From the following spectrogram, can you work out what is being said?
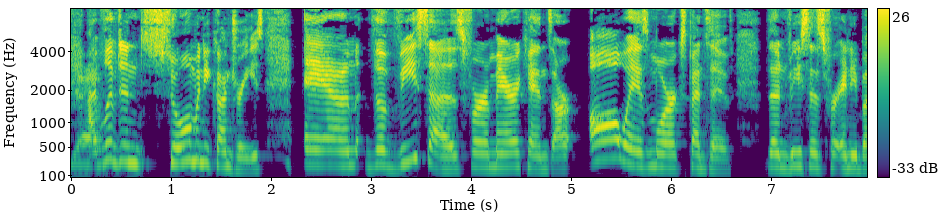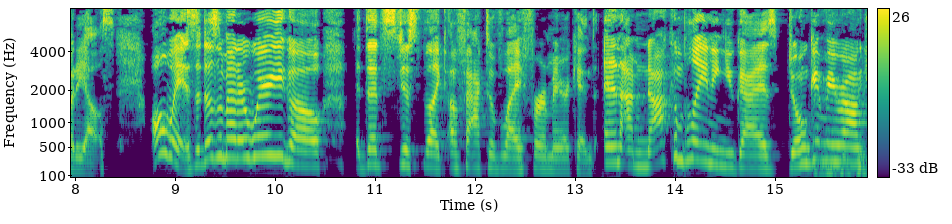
Yeah. I've lived in so many countries and the visas for Americans are always more expensive than visas for anybody else. Always. It doesn't matter where you go. That's just like a fact of life for Americans. And I'm not complaining, you guys. Don't get me wrong.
